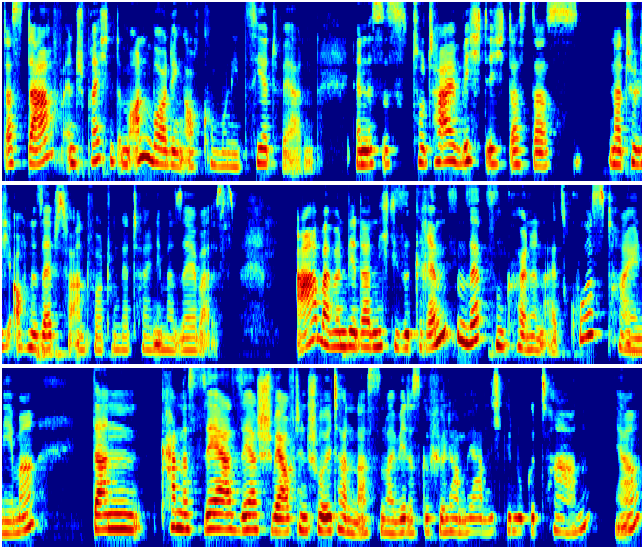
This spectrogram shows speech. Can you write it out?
das darf entsprechend im Onboarding auch kommuniziert werden. Denn es ist total wichtig, dass das natürlich auch eine Selbstverantwortung der Teilnehmer selber ist. Aber wenn wir dann nicht diese Grenzen setzen können als Kursteilnehmer, dann kann das sehr, sehr schwer auf den Schultern lassen, weil wir das Gefühl haben, wir haben nicht genug getan. Ja,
